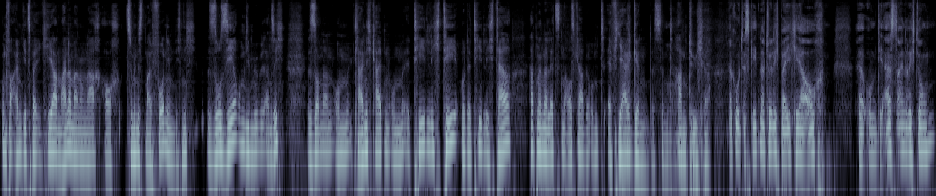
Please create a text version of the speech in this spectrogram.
Und vor allem geht es bei Ikea meiner Meinung nach auch zumindest mal vornehmlich nicht so sehr um die Möbel an sich, sondern um Kleinigkeiten, um Teelichte oder Teelichter hat man in der letzten Ausgabe und Fjärgen, das sind Handtücher. Ja gut, es geht natürlich bei Ikea auch äh, um die Ersteinrichtung,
